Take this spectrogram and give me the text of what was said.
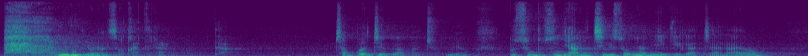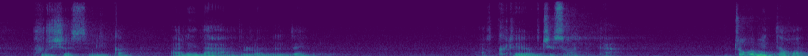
바로 일어나서 가더라는 겁니다. 첫 번째 가가지고요. 무슨 무슨 양치기 소년 얘기 같잖아요. 부르셨습니까? 아니 나 안 불렀는데. 아, 그래요 죄송합니다. 조금 있다가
